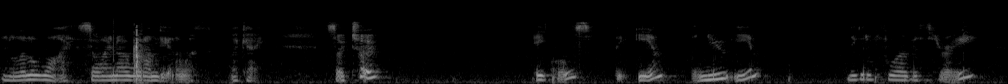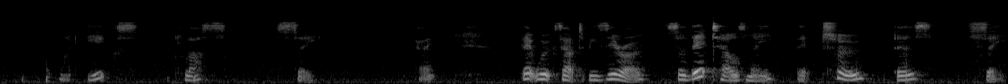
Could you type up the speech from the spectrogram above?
and a little y so I know what I'm dealing with. Okay, so 2 equals the m, the new m, negative 4 over 3, my x plus c. Okay, that works out to be 0, so that tells me that 2 is c.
